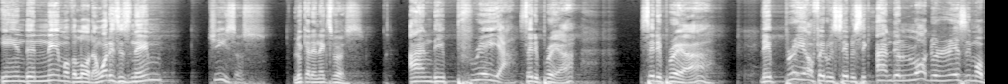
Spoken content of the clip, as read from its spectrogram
In the name of the Lord. And what is his name? Jesus. Look at the next verse. And the prayer, say the prayer, say the prayer. The prayer of faith will save the sick, and the Lord will raise him up.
